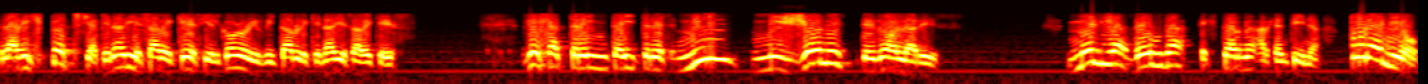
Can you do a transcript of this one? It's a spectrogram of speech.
la dispepsia que nadie sabe qué es y el color irritable que nadie sabe qué es, deja 33 mil millones de dólares, media deuda externa argentina, por año,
